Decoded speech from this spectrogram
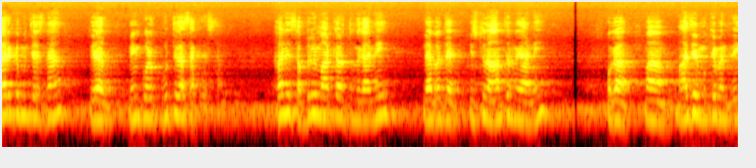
కార్యక్రమం చేసినా వీఆర్ మేము కూడా పూర్తిగా సహకరిస్తాం. కానీ సభ్యులు మాట్లాడుతుంది కానీ లేకపోతే ఇస్తున్న ఆన్సర్ని కానీ ఒక మా మాజీ ముఖ్యమంత్రి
